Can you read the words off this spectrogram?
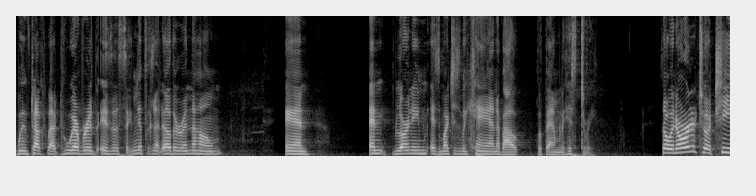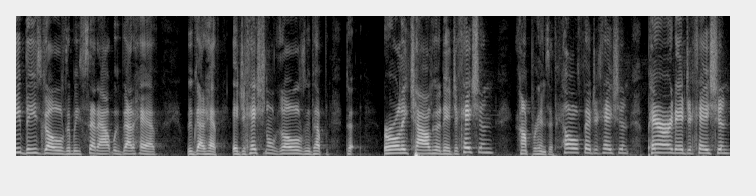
we've talked about whoever is- a significant other in the home and and learning as much as we can about the family history. So in order to achieve these goals that we set out, we've got to have we've got to have educational goals, we've helped to early childhood education, comprehensive health education, parent education.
